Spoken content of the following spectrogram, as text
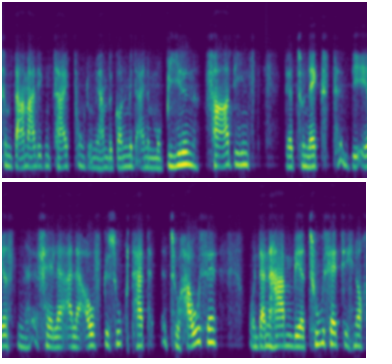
zum damaligen Zeitpunkt. Und wir haben begonnen mit einem mobilen Fahrdienst, der zunächst die ersten Fälle alle aufgesucht hat zu Hause. Und dann haben wir zusätzlich noch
